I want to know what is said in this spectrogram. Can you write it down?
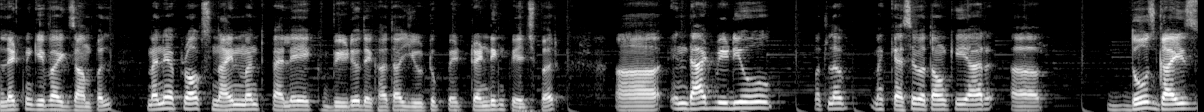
let me give a example मैंने अप्रॉक्स नाइन मंथ पहले एक वीडियो देखा था यूट्यूब पे ट्रेंडिंग पेज पर इन दैट वीडियो मतलब मैं कैसे बताऊँ कि यार दोज uh, गाइज़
